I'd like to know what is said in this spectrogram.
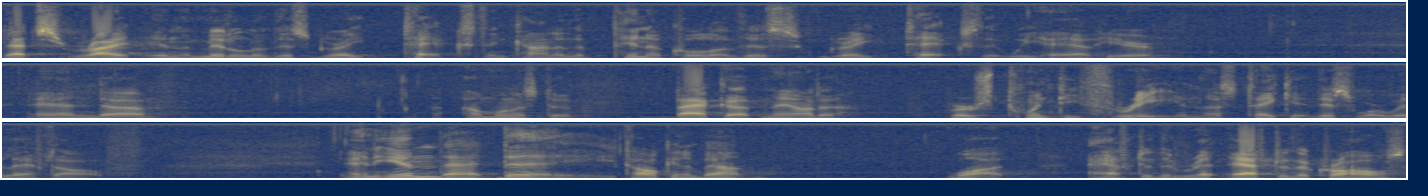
that's right in the middle of this great text and kind of the pinnacle of this great text that we have here. And uh, I want us to back up now to verse 23, and let's take it. This is where we left off. And in that day, talking about what? After the, re- after the cross,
